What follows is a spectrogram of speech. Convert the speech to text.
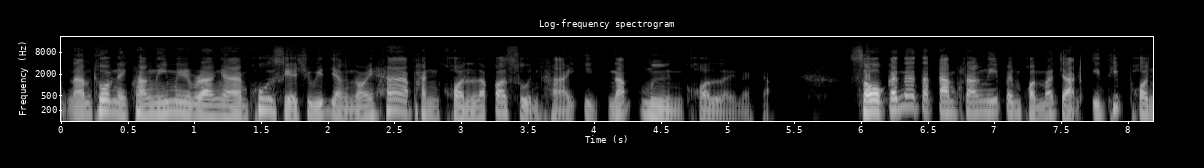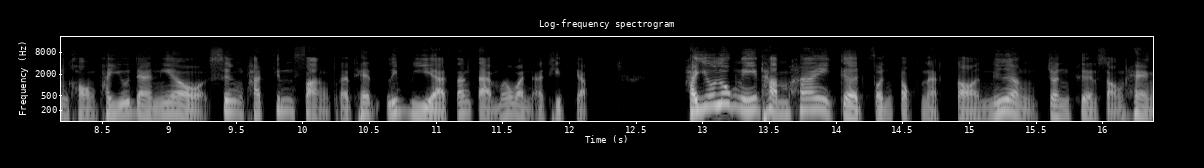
ตุน้ำท่วมในครั้งนี้มีรายงานผู้เสียชีวิตอย่างน้อย 5,000 คน แล้วก็สูญหายอีกนับหมื่นคนเลยนะครับ โศกนาฏกรรมครั้งนี้เป็นผลมาจากอิทธิพลของพายุแดเนียลซึ่งพัดขึ้นฝั่งประเทศลิเบีย ตั้งแต่เมื่อวันอาทิตย์ครับพายุลูกนี้ทำให้เกิดฝนตกหนักต่อเนื่อง จนเขื่อนสองแห่ง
